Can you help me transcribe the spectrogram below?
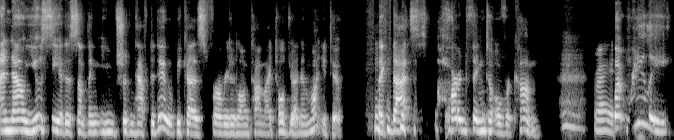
and now you see it as something you shouldn't have to do because for a really long time I told you I didn't want you to. Like that's a hard thing to overcome. Right. But really,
